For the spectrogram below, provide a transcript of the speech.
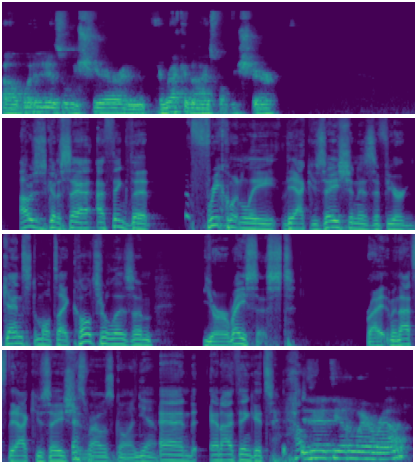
uh, what it is that we share and, and recognize what we share. I was just going to say, I, I think that frequently the accusation is if you're against multiculturalism, you're a racist, right? I mean, that's the accusation. That's where I was going. Yeah. and and I think it's help- Isn't it the other way around?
